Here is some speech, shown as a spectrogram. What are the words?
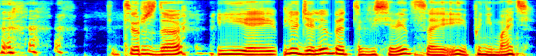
Подтверждаю. И люди любят веселиться и понимать.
